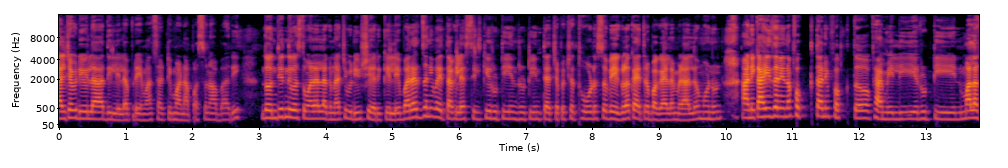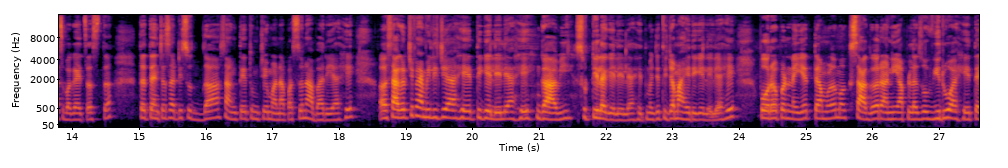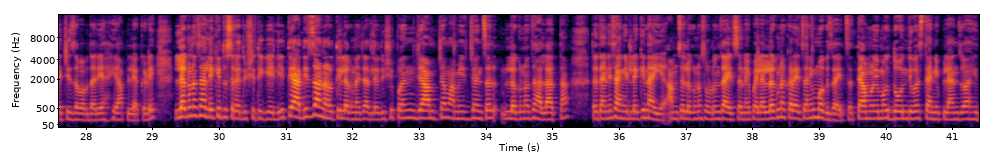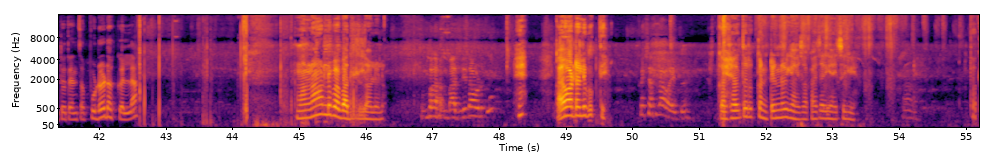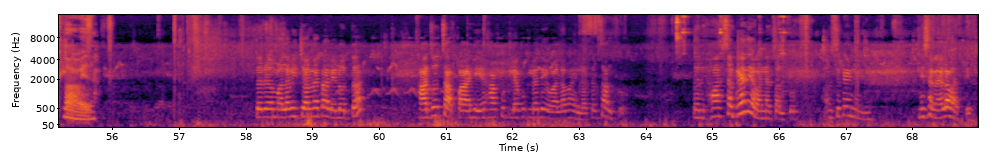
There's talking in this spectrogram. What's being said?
कालच्या व्हिडिओला दिलेल्या प्रेमासाठी मनापासून आभारी. दोन तीन दिवस तुम्हाला लग्नाचे व्हिडिओ शेअर केले. बऱ्याच जणी वैतागले असतील की रुटीन रुटीन त्याच्यापेक्षा थोडंसं वेगळं काहीतरी बघायला मिळालं म्हणून. आणि काही जणींना फक्त आणि फक्त फॅमिली रुटीन मलाच बघायचं असतं. तर त्यांच्यासाठी सुद्धा सांगते तुमचे मनापासून आभारी आहे. सागरची फॅमिली जी आहे ती गेलेली आहे गावी. सुट्टीला गेलेली आहेत म्हणजे तिच्या माहेरी गेलेली आहे. पोरं पण नाही आहेत त्यामुळं मग सागर आणि आपला जो विरू आहे त्याची जबाबदारी आहे आपल्याकडे. लग्न झाले की दुसऱ्या दिवशी ती गेली. ती आधीच जाणार होती लग्नाच्या आदल्या दिवशी पण ज्या आमच्या मामी ज्यांचं लग्न झालं आता तर त्यांनी सांगितलं की नाही आमचं लग्न सोडून जायचं नाही. पहिला लग्न करायचं आणि मग जायचं. त्यामुळे मग दोन दिवस त्यांनी प्लॅन जो आहे तो त्यांचा पुढं ढकलला. मला नाही आवडलं बाय बादली लावलेलं. बादलीत आवडत नाही? हे? काय वाटायला बघ ते? कशात लावायचं? कशाला तर कंटेनर घ्यायचा काय तर घ्यायचं घे त्यात लावायचं. तर मला विचारण्यात आलेलं होतं हा जो चापा आहे हा कुठल्या कुठल्या देवाला व्हायला तर चालतो. तर हा सगळ्या देवांना चालतो. असं काही नाही मी सगळ्याला वाहते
